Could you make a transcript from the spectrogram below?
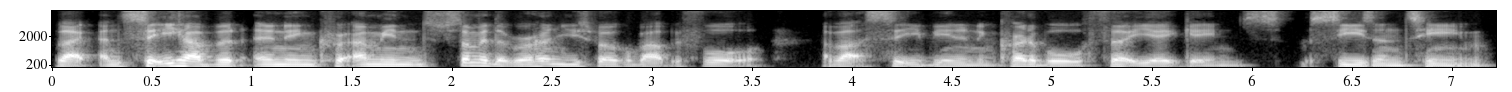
Like, and City have an, an incredible. I mean, something that Rohan you spoke about before about City being an incredible 38 games season team.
